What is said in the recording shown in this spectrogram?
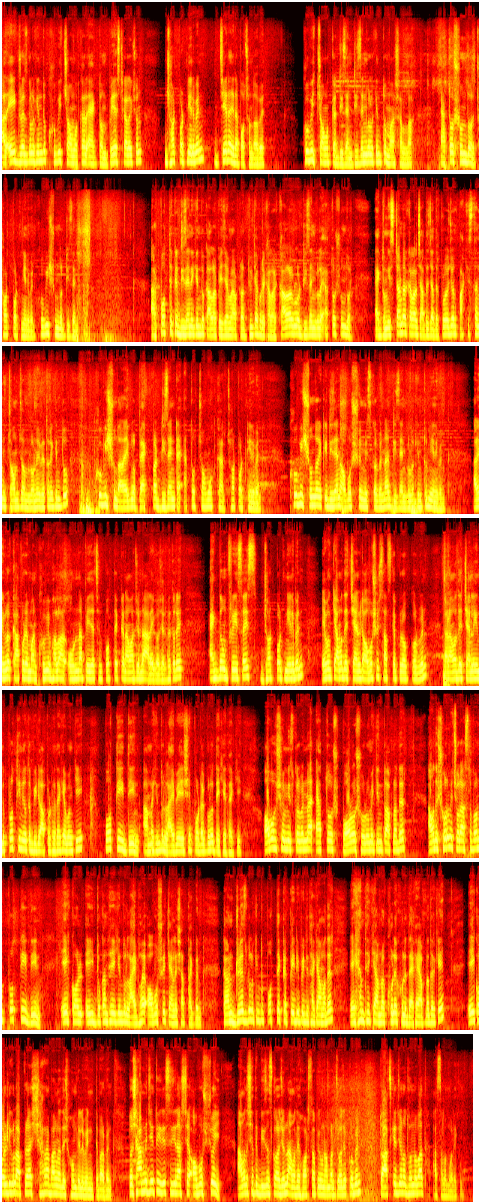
আর এই ড্রেসগুলো কিন্তু খুবই চমৎকার, একদম বেস্ট কালেকশন ঝটপট নিয়ে নেবেন, যেটা যেটা পছন্দ হবে। খুবই চমৎকার ডিজাইন ডিজাইনগুলো কিন্তু মাশাল্লাহ এত সুন্দর, ঝটপট নিয়ে নেবেন, খুবই সুন্দর ডিজাইন আর প্রত্যেকটা ডিজাইনে কিন্তু কালার পেয়ে যাবেন আপনার দুইটা করে কালার কালারগুলো ডিজাইনগুলো এত সুন্দর, একদম স্ট্যান্ডার্ড কালার যাদের যাদের প্রয়োজন, পাকিস্তানি জমজম লোনের ভেতরে কিন্তু খুবই সুন্দর। আর এগুলো ব্যাকপার্ট ডিজাইনটা এত চমৎকার, ঝটপট নিয়ে নেবেন। খুবই সুন্দর একটি ডিজাইন অবশ্যই মিস করবেন না ডিজাইনগুলো কিন্তু নিয়ে নেবেন। আর এগুলো কাপড়ের মান খুবই ভালো, আর ওড়না পেয়ে যাচ্ছেন প্রত্যেকটা নামার জন্য আড়াই গজের ভেতরে। একদম ফ্রি সাইজ ঝটপট নিয়ে নেবেন এবং কি আমাদের চ্যানেলটা অবশ্যই সাবস্ক্রাইব করবেন। কারণ আমাদের চ্যানেলে কিন্তু প্রতিনিয়ত ভিডিও আপলোড হয়ে থাকে এবং কি প্রতিদিন আমরা কিন্তু লাইভে এসে প্রোডাক্টগুলো দেখিয়ে থাকি। অবশ্যই মিস করবেন না, এত বড় শোরুমে কিন্তু আপনাদের, আমাদের শোরুমে চলে আসতে পারেন প্রতিদিন। এই কল এই দোকান থেকে কিন্তু লাইভ হয়, অবশ্যই চ্যানেলের সাথে থাকবেন। কারণ ড্রেসগুলো কিন্তু প্রত্যেকটা পেডি পেডি থাকে আমাদের, এখান থেকে আমরা খুলে খুলে দেখাই আপনাদেরকে। এই কোয়ালিটিগুলো আপনারা সারা বাংলাদেশ হোম ডেলিভারি নিতে পারবেন। তো সামনে যেহেতু ঈদের সিজন আসছে, অবশ্যই আমাদের সাথে বিজনেস করার জন্য আমাদের হোয়াটসঅ্যাপ এবং নাম্বার যোগাযোগ করবেন। তো আজকের জন্য ধন্যবাদ, আসসালামু আলাইকুম।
